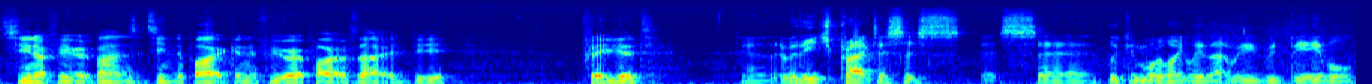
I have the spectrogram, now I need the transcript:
seeing our favourite bands at the Park. And if we were a part of that, it'd be pretty good. Yeah, with each practice, it's it's uh, looking more likely that we would be able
